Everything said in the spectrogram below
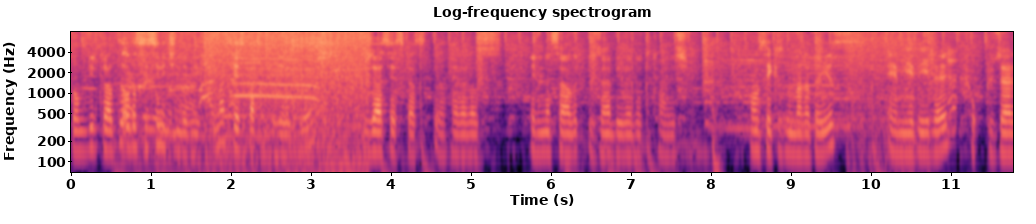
Son 1 kaldı. O da sesin içinde büyük ihtimal. Ses kasması gerekiyor. Güzel ses kastı. Helal olsun. Eline sağlık. Güzel bir velet kardeşim. 18 numaradayız. M7 ile çok güzel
